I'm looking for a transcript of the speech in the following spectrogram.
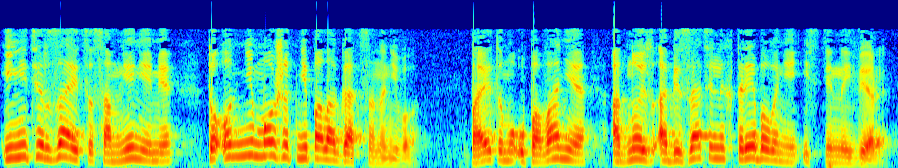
и не терзается сомнениями, то он не может не полагаться на Него. Поэтому упование – одно из обязательных требований истинной веры –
